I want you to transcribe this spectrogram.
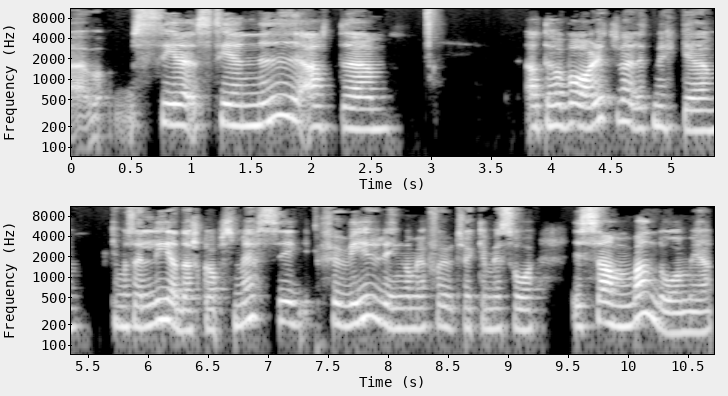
Eh, ser, ser ni att, eh, att det har varit väldigt mycket kan man säga, ledarskapsmässig förvirring, om jag får uttrycka mig så, i samband då med,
